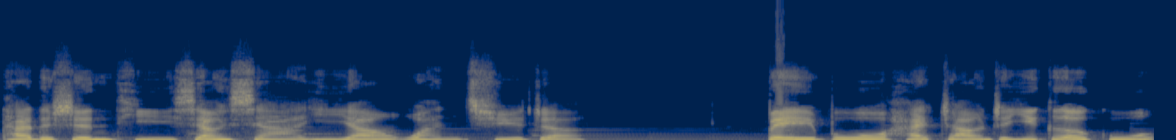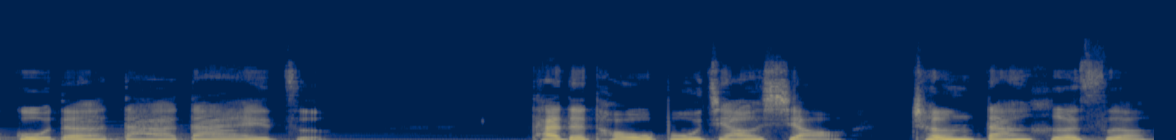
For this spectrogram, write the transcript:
他的身体像虾一样弯曲着，背部还长着一个鼓鼓的大袋子。他的头部较小，呈淡褐色，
